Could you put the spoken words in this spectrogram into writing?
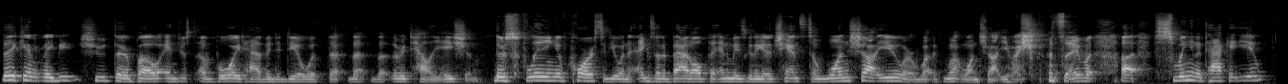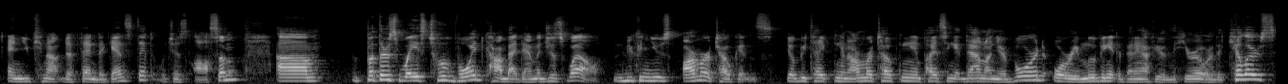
they can maybe shoot their bow and just avoid having to deal with the, the, the, the retaliation. There's fleeing, of course. If you want to exit a battle, the enemy's going to get a chance to one-shot you, or what, not one-shot you, I should say, but uh, swing an attack at you, and you cannot defend against it, which is awesome. Um, but there's ways to avoid combat damage as well. You can use armor tokens. You'll be taking an armor token and placing it down on your board or removing it depending on if you're the hero or the killers.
